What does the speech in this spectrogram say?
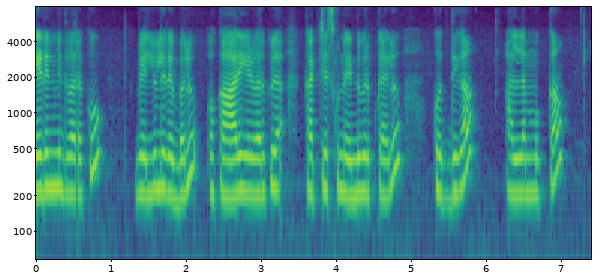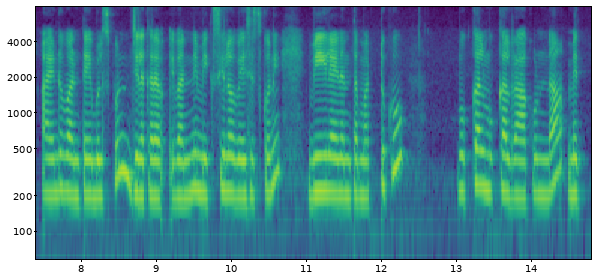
ఏడెనిమిది వరకు వెల్లుల్లి రెబ్బలు ఒక ఆరు ఏడు వరకు ఇలా కట్ చేసుకున్న ఎండుమిరపకాయలు కొద్దిగా అల్లం ముక్క అండ్ వన్ టేబుల్ స్పూన్ జీలకర్ర ఇవన్నీ మిక్సీలో వేసేసుకొని వీలైనంత మట్టుకు ముక్కలు ముక్కలు రాకుండా మెత్త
